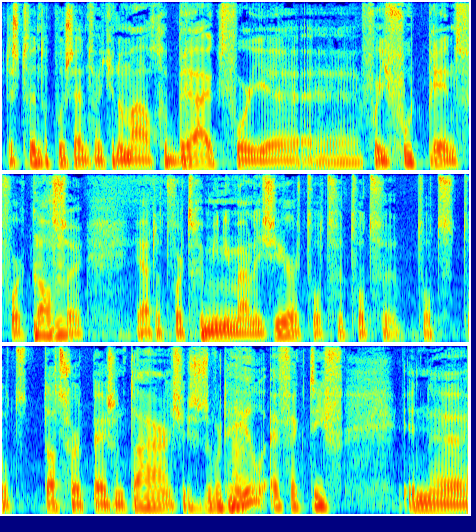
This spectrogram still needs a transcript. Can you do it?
Dus 20% wat je normaal gebruikt voor je, eh, voor je footprint, voor kassen. Mhm. Ja, dat wordt geminimaliseerd tot, tot, tot, tot dat soort percentages. Dus er wordt heel effectief in eh,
